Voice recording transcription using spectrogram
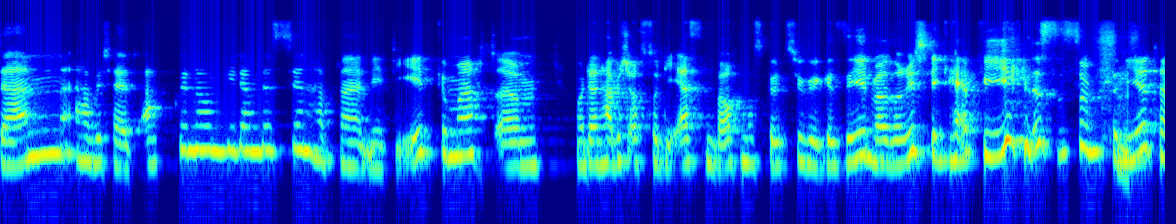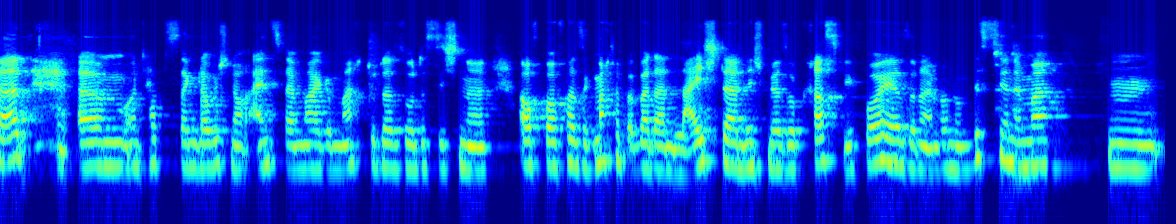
dann habe ich halt abgenommen wieder ein bisschen, habe dann eine Diät gemacht. Ähm, und dann habe ich auch so die ersten Bauchmuskelzüge gesehen, war so richtig happy, dass es funktioniert hat. Ähm, und habe es dann, glaube ich, noch ein, zwei Mal gemacht oder so, dass ich eine Aufbauphase gemacht habe, aber dann leichter, nicht mehr so krass wie vorher, sondern einfach nur ein bisschen immer. Hm,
